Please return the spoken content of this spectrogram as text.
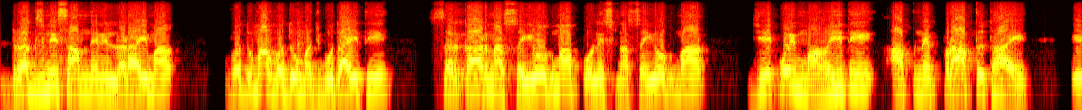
ડ્રગ્સની સામેની લડાઈમાં વધુમાં વધુ મજબૂતાઈથી સરકારના સહયોગમાં પોલીસના સહયોગમાં જે કોઈ માહિતી આપને પ્રાપ્ત થાય એ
